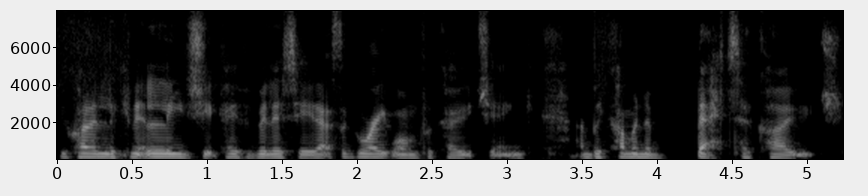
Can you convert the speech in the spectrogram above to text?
you're kind of looking at leadership capability. That's a great one for coaching and becoming a better coach.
